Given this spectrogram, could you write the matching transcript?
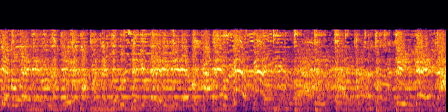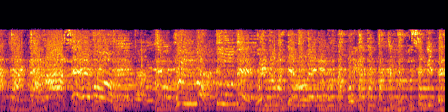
Temos veneno na folha da faca Quando o sangue dele viremos cabeça Ninguém ataca, nascemos Um louco de bueno Nós temos veneno na folha da Quando o sangue dele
